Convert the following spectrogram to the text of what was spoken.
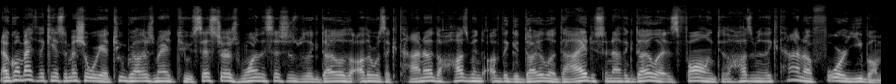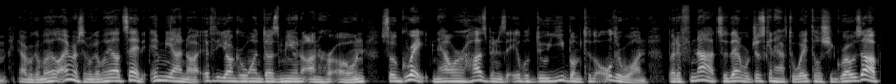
Now, going back to the case of Mishnah, where he had two brothers married to two sisters. One of the sisters was a Gedalah, the other was a Ketana. The husband of the Gedalah died, so now the Gedalah is falling to the husband of the Ketana for Yibam. Now, Gamaliel Emerson, Gamaliel said, Imyana, if the younger one does Mian on her own, so great. Now her husband is able to do Yibam to the older one. But if not, so then we're just going to have to wait till she grows up.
